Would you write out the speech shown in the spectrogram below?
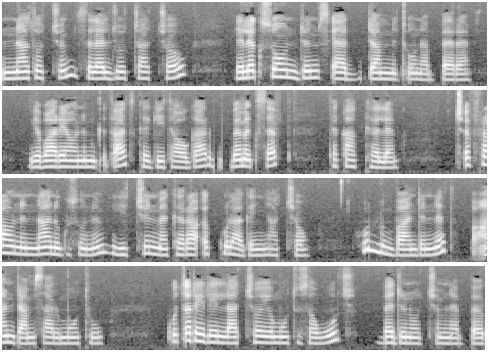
እናቶችም ስለ ልጆቻቸው የለቅሶውን ድምጽ ያዳምጡ ነበረ። የባሪያውንም ቅጣት ከጌታው ጋር በመቅሰፍት ተካከለ። ጭፍራውንና ንጉሱንም ይህችን መከራ እኩል አገኛቸው። ሁሉም በአንድነት በአንድ አምሳል ሞቱ ቁጥር የሌላቸው የሞቱ ሰዎች በድኖችም ነበሩ።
